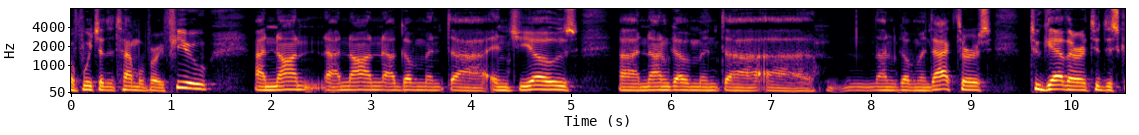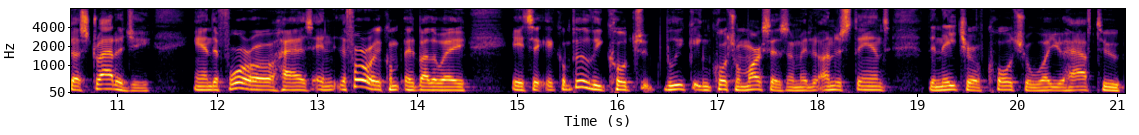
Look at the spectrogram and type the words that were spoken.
of which at the time were very few, uh, non uh, non government uh, NGOs, uh, non government uh, uh, non government actors together to discuss strategy. And the Foro has, and the Foro, uh, by the way, it's a, a completely culture, in cultural Marxism. It understands the nature of culture, where you have to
